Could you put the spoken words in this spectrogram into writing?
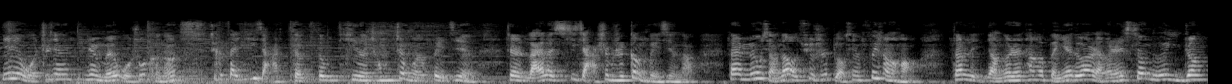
因为我之前认为，我说可能这个在意甲都都踢得成这么费劲，这来了西甲是不是更费劲了？但是没有想到，确实表现非常好。但两个人他和本耶德尔两个人相得益彰，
